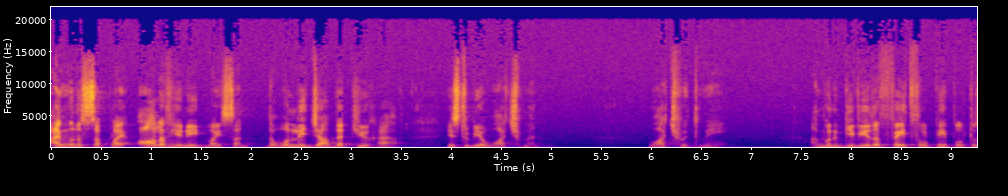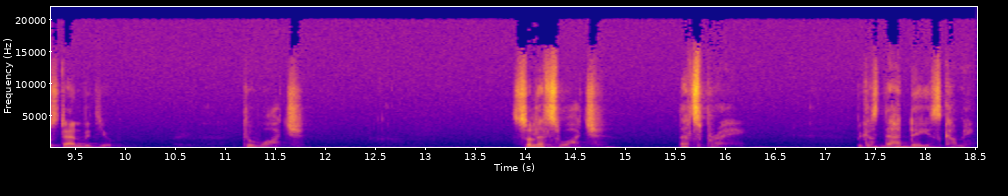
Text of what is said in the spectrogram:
I'm going to supply all of you need, my son. The only job that you have is to be a watchman. Watch with me. I'm going to give you the faithful people to stand with you, to watch. So let's watch. Let's pray. Because that day is coming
